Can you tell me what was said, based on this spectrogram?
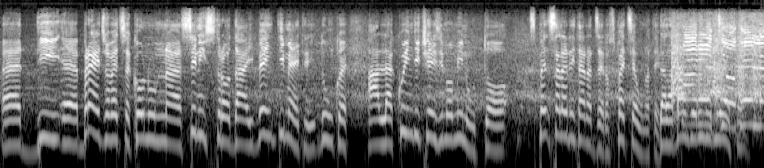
eh, di eh, Brezovic con un sinistro dai 20 metri, dunque al quindicesimo minuto Spe- Salernitana 0, Spezia 1 a te. Dalla bandierina di Pareggio del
